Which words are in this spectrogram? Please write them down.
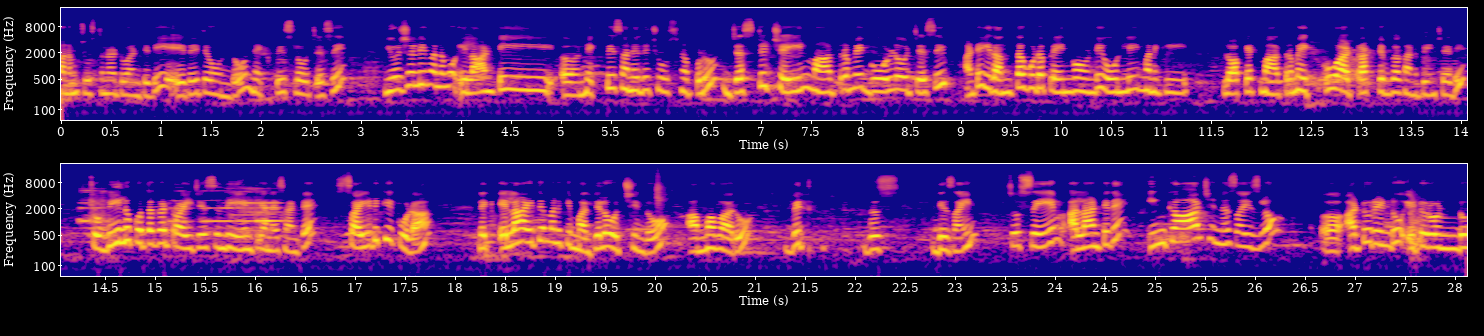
మనం చూస్తున్నటువంటిది ఏదైతే ఉందో నెక్ పీస్లో వచ్చేసి. యూజువలీ మనము ఇలాంటి నెక్ పీస్ అనేది చూసినప్పుడు జస్ట్ చైన్ మాత్రమే గోల్డ్ వచ్చేసి అంటే ఇదంతా కూడా ప్లెయిన్గా ఉండి ఓన్లీ మనకి లాకెట్ మాత్రమే ఎక్కువ అట్రాక్టివ్గా కనిపించేది. సో వీళ్ళు కొత్తగా ట్రై చేసింది ఏంటి అనేసి అంటే సైడ్కి కూడా లైక్ ఎలా అయితే మనకి మధ్యలో వచ్చిందో అమ్మవారు with this design so same అలాంటిదే ఇంకా చిన్న సైజులో అటు రెండు ఇటు రెండు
